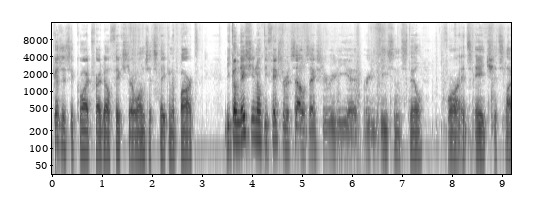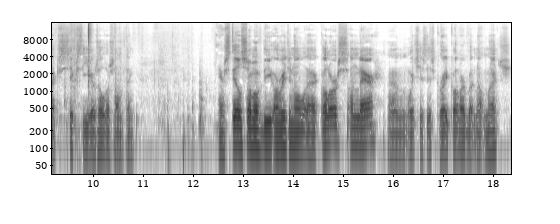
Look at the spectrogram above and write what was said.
because it's a quite fragile fixture once it's taken apart. The condition of the fixture itself is actually really uh, really decent still. For its age it's like 60 years old or something. There's still some of the original uh, colors on there um, which is this gray color but not much.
